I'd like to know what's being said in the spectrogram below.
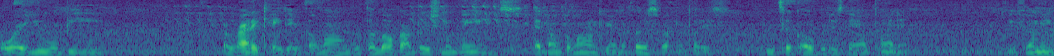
Or you will be eradicated along with the low vibrational beings that don't belong here in the first fucking place, who took over this damn planet. You feel me?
